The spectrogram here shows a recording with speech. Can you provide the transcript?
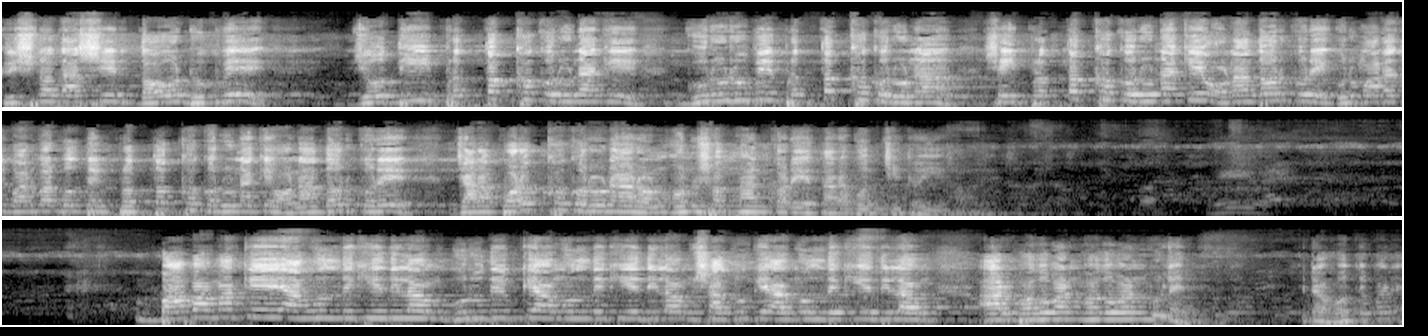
কৃষ্ণ দাসের দ ঢুকবে। যদি প্রত্যক্ষ করুণাকে গুরু রূপে প্রত্যক্ষ করুণা, সেই প্রত্যক্ষ করুণাকে অনাদর করে, গুরু মহারাজ বারবার বলতেন, প্রত্যক্ষ করুণাকে অনাদর করে, যারা পরোক্ষ করুণার অনুসন্ধান করে, তারা বঞ্চিতই হবে বাবা মাকে আঙুল দেখিয়ে দিলাম, গুরুদেবকে আঙুল দেখিয়ে দিলাম, সাধুকে আঙুল দেখিয়ে দিলাম, আর ভগবান ভগবান বলে এটা হতে পারে?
